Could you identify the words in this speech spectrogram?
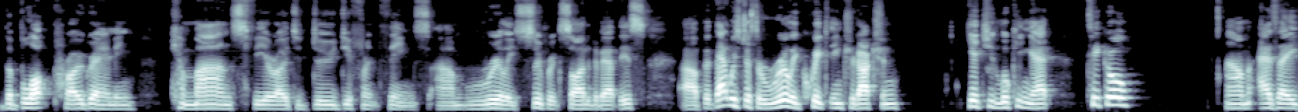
the block programming command Sphero to do different things. Um, really super excited about this. Uh, but that was just a really quick introduction. Get you looking at Tickle um, as a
